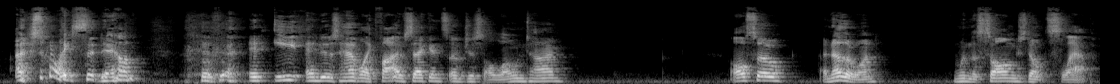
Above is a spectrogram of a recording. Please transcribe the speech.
I just want to like sit down and eat and just have like five seconds of just alone time. Also, another one when the songs don't slap.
